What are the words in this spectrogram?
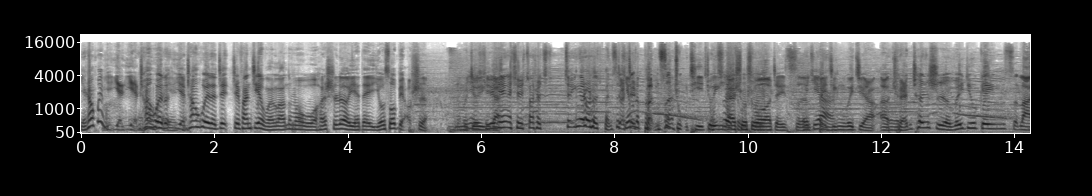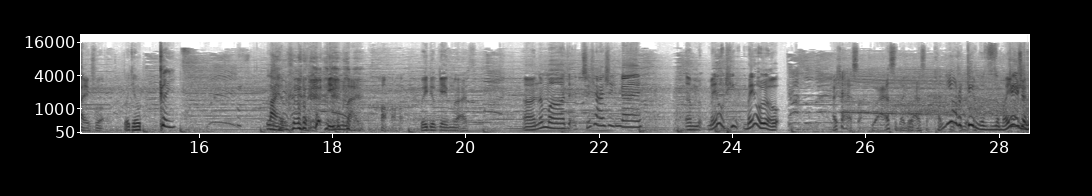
演唱会嘛，演演唱会的演演唱会。的这这番见闻了，那么我和石榴也得有所表示，那么就其实应该。应该是算是，这应该说是本次节目的本次主题就应该说说这一次北京 VGR，呃，全称是 Video Games gay live，Game Live，好好好，Video Game Live，呃，那么这其实还是应该，嗯、没有听没有有，还是 S 有 S 的有 S，肯定要是 game 字嘛，因为是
